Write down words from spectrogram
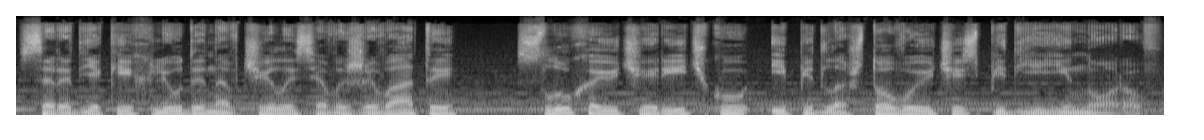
серед яких люди навчилися виживати, слухаючи річку і підлаштовуючись під її норов.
